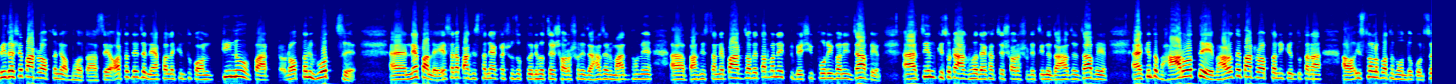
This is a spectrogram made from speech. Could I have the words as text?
বিদেশে পাট রপ্তানি অব্যাহত আছে। অর্থাৎ এই যে নেপালে কিন্তু কন্টিনিউ পাট রপ্তানি হচ্ছে নেপালে। এছাড়া পাকিস্তানে একটা সুযোগ তৈরি হচ্ছে, সরাসরি জাহাজের মাধ্যমে পাকিস্তানে পাট যাবে। তার মানে একটু বেশি পরিমাণে যাবে। চীন কিছুটা আগ্রহ দেখাচ্ছে, সরাসরি চীনে জাহাজে যাবে। কিন্তু ভারতে ভারতে পাট রপ্তানি কিন্তু তারা স্থলপথে বন্ধ করছে।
